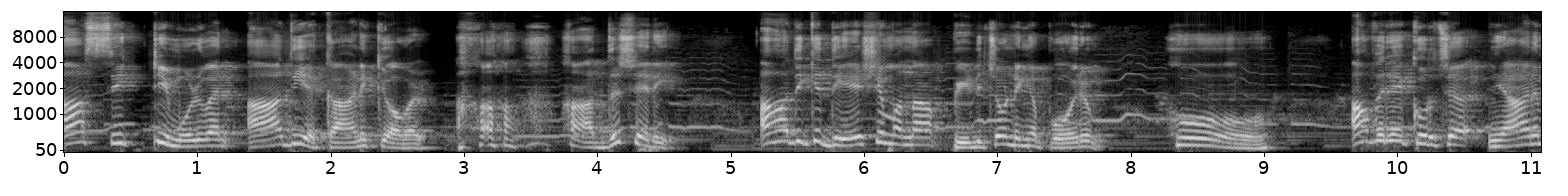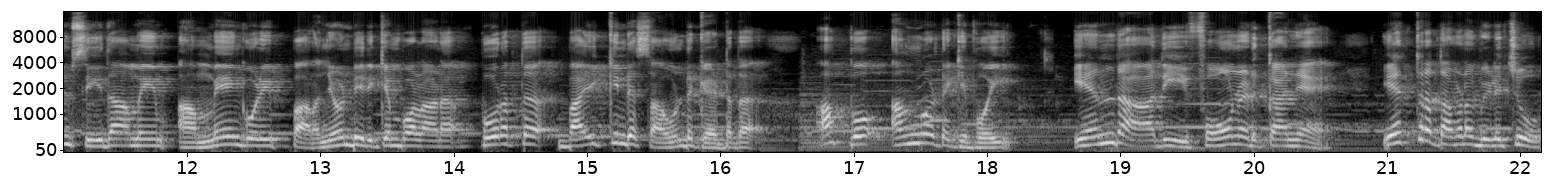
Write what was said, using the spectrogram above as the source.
ആ സിറ്റി മുഴുവൻ ആദിയെ കാണിക്കും അവൾ. അത് ശരി. ആദിക്ക് ദേഷ്യം വന്നാ പിടിച്ചോണ്ടിങ്ങ പോരും. ഹോ. അവരെക്കുറിച്ച് ഞാനും സീതാമ്മയും അമ്മയും കൂടി പറഞ്ഞുകൊണ്ടിരിക്കുമ്പോഴാണ് പുറത്ത് ബൈക്കിന്റെ സൗണ്ട് കേട്ടത്. അപ്പോ അങ്ങോട്ടേക്ക് പോയി. എന്താ ആദി ഫോൺ എടുക്കാഞ്ഞേ? എത്ര തവണ വിളിച്ചു?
